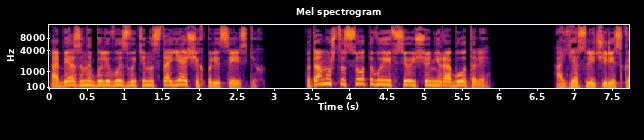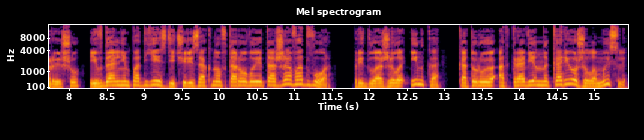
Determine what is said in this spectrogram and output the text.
обязаны были вызвать и настоящих полицейских, потому что сотовые все еще не работали. А если через крышу и в дальнем подъезде через окно второго этажа во двор, предложила Инка которую откровенно корежила мысль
